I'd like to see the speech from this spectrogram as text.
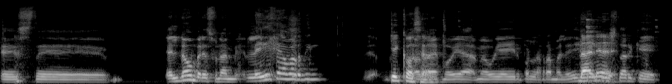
Este. El nombre es una. Le dije a Martín. ¿Qué cosa? vez me voy a, me voy a ir por las ramas. Le dije Dale, a. Gustar que,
